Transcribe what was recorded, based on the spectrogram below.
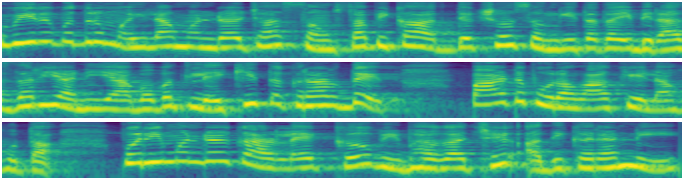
वीरभद्र महिला मंडळाच्या संस्थापिका अध्यक्ष संगीताताई बिराजदार यांनी याबाबत लेखी तक्रार देत पाठपुरावा केला होता. परिमंडळ कार्यालय क विभागाचे अधिकाऱ्यांनी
